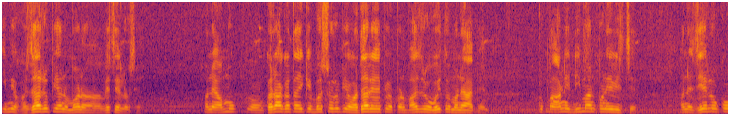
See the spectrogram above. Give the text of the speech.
એ મેં હજાર રૂપિયાનો મણ વેચેલો છે. અને અમુક ઘરાક હતા કે બસો રૂપિયા વધારે આપ્યો, પણ બાજરો હોય તો મને આપે એમ. ટૂંકમાં આની ડિમાન્ડ પણ એવી જ છે. અને જે લોકો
